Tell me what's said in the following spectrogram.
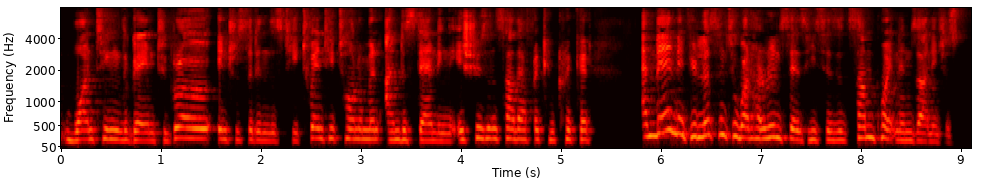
wanting the game to grow, interested in this T20 tournament, understanding the issues in South African cricket. And then if you listen to what Haroon says, he says at some point Nenzani just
